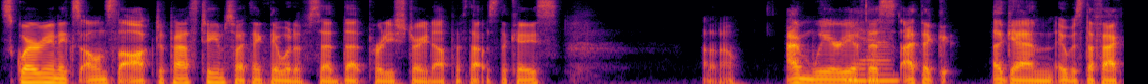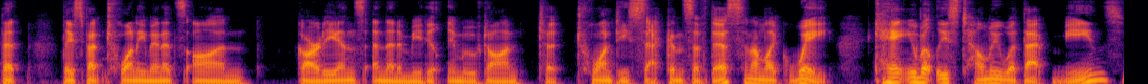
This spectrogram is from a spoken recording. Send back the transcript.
Square Enix owns the Octopath team, so I think they would have said that pretty straight up if that was the case. I don't know. I'm weary of this. I think again, it was the fact that they spent 20 minutes on Guardians and then immediately moved on to 20 seconds of this, and I'm like, wait, can't you at least tell me what that means?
